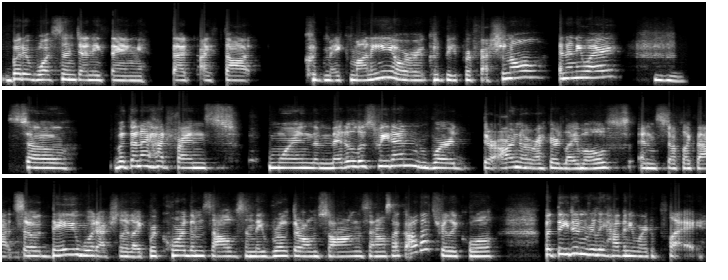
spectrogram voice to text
but it wasn't anything that I thought could make money or it could be professional in any way. Mm-hmm. So, but then I had friends more in the middle of Sweden where there are no record labels and stuff like that. So they would actually like record themselves and they wrote their own songs. And I was like, oh, that's really cool. But they didn't really have anywhere to play.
